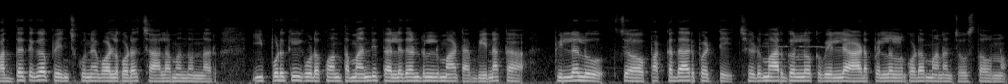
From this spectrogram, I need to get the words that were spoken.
పద్ధతిగా పెంచుకునే వాళ్ళు కూడా చాలామంది ఉన్నారు. ఇప్పటికీ కూడా కొంతమంది తల్లిదండ్రుల మాట వినక పిల్లలు పక్కదారి పట్టి చెడు మార్గంలోకి వెళ్ళే ఆడపిల్లలను కూడా మనం చూస్తూ ఉన్నాం.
